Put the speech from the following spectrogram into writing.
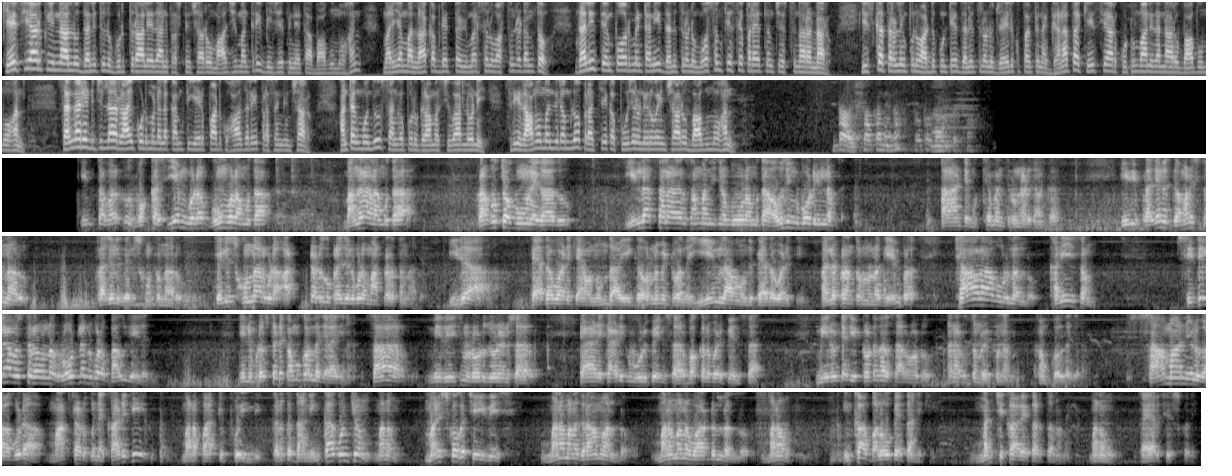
కేసీఆర్కు ఇన్నాళ్ళు దళితులు గుర్తు రాలేదా అని ప్రశ్నించారు మాజీ మంత్రి బీజేపీ నేత బాబుమోహన్ మరియమ్మ లాకప్ డెత్పై విమర్శలు వస్తుండటంతో దళిత్ ఎంపవర్మెంట్ అని దళితులను మోసం చేసే ప్రయత్నం చేస్తున్నారన్నారు. ఇసుక తరలింపును అడ్డుకుంటే దళితులను జైలుకు పంపిన ఘనత కేసీఆర్ కుటుంబానిదన్నారు బాబుమోహన్ సంగారెడ్డి జిల్లా రాయకోడు మండల కమిటీ ఏర్పాటుకు హాజరై ప్రసంగించారు. అంతకుముందు సంగపూర్ గ్రామ శివార్లోని శ్రీ రామ మందిరంలో ప్రత్యేక పూజలు నిర్వహించారు బాబుమోహన్ ఇంతవరకు ఒక్క సీఎం కూడా భూములు అమ్ముతా బంగారాలు అమ్ముతా ప్రభుత్వ భూములే కాదు ఇళ్ళ స్థలాలకు సంబంధించిన భూములు అమ్ముతా హౌసింగ్ బోర్డు ఇళ్ళు అలాంటి ముఖ్యమంత్రి ఉన్నాడు కనుక ఇది ప్రజలు గమనిస్తున్నారు ప్రజలు తెలుసుకుంటున్నారు తెలుసుకున్నారు కూడా అట్టడుగు ప్రజలు కూడా మాట్లాడుతున్నారు. ఇదా పేదవాడికి ఏమైనా ఉందా? ఈ గవర్నమెంట్ వల్ల ఏం లాభం ఉంది పేదవాడికి? పల్లె ప్రాంతంలో ఉన్నది ఏం చాలా ఊర్లలో కనీసం శిథిలావస్థలో ఉన్న రోడ్లను కూడా బాగు చేయలేదు. నేను ఇప్పుడు వస్తుంటే కమ్ముకోల దగ్గర ఆగిన. సార్ మీరు వేసిన రోడ్డు చూడండి సార్. యాడికి ఊడిపోయింది సార్ బొక్కలు పడిపోయింది సార్. మీరుంటే ఇట్టు ఉంటుందా సార్ రోడ్డు? అని అడుగుతున్నాడు ఇప్పుడు నన్ను కమ్ముకోల దగ్గర. సామాన్యులుగా కూడా మాట్లాడుకునే కాడికి మన పార్టీ పోయింది. కనుక దాన్ని ఇంకా కొంచెం మనం మనిషికి ఒక చేయి వేసి మన మన గ్రామాల్లో మన మన వార్డులలో మనం ఇంకా బలోపేతానికి మంచి కార్యకర్తలను మనం తయారు చేసుకొని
